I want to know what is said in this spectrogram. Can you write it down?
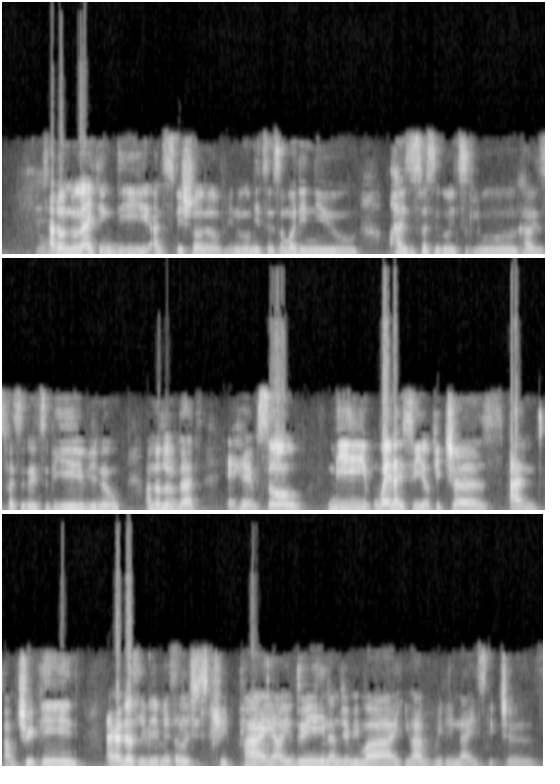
Oh. I don't know. I think the anticipation of you know meeting somebody new. How is this person going to look? How is this person going to behave? You know, and all Yeah. of that. Ahem. So me, when I see your pictures and I'm tripping, I can just leave a message. oh message. she's tripping Hi, how you doing? I'm Jamie Jemima. You have really nice pictures.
